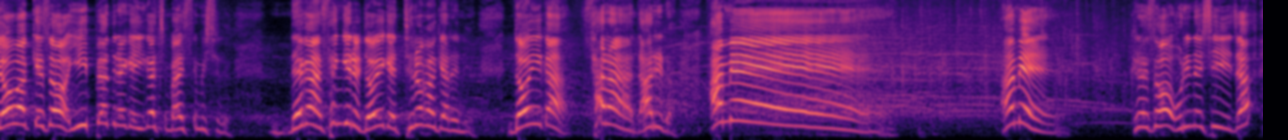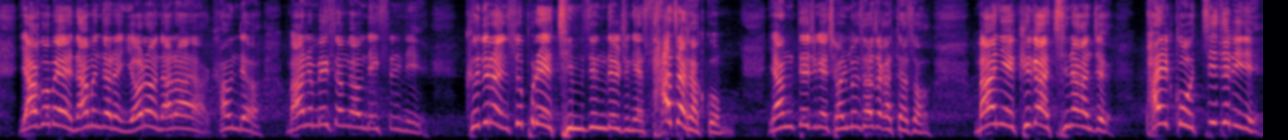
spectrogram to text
여호와께서 이 뼈들에게 이같이 말씀이시되 내가 생기를 너에게 들어가게 하리니 너희가 살아나리라. 아멘. 아멘. 그래서 우리는 시작 야곱의 남은 자는 여러 나라 가운데 많은 백성 가운데 있으리니 그들은 수풀의 짐승들 중에 사자 같고 양떼 중에 젊은 사자 같아서 만일 그가 지나간즉 밟고 찢으리니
